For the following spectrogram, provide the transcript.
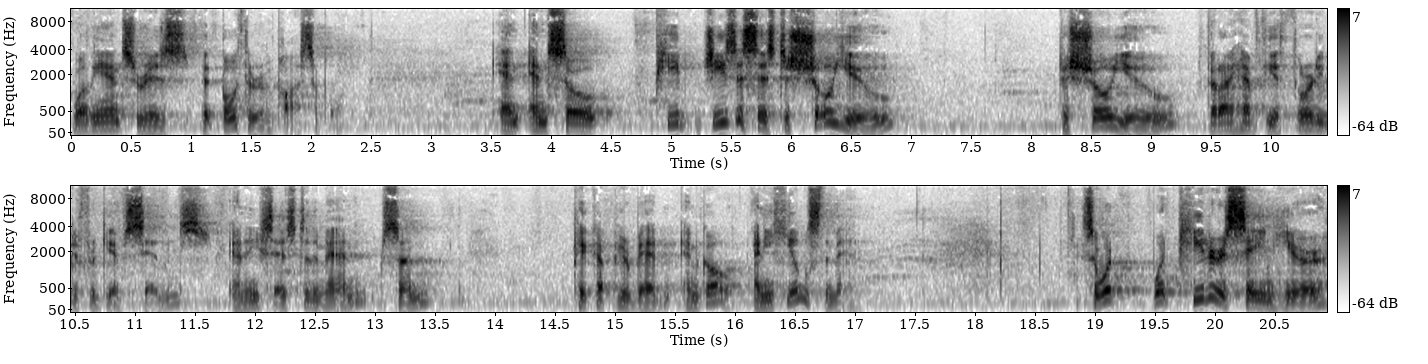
Well, the answer is that both are impossible. And, and so Jesus says to show you, to show you that I have the authority to forgive sins. And he says to the man, Son, pick up your bed and go. And he heals the man. So, what, what Peter is saying here,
